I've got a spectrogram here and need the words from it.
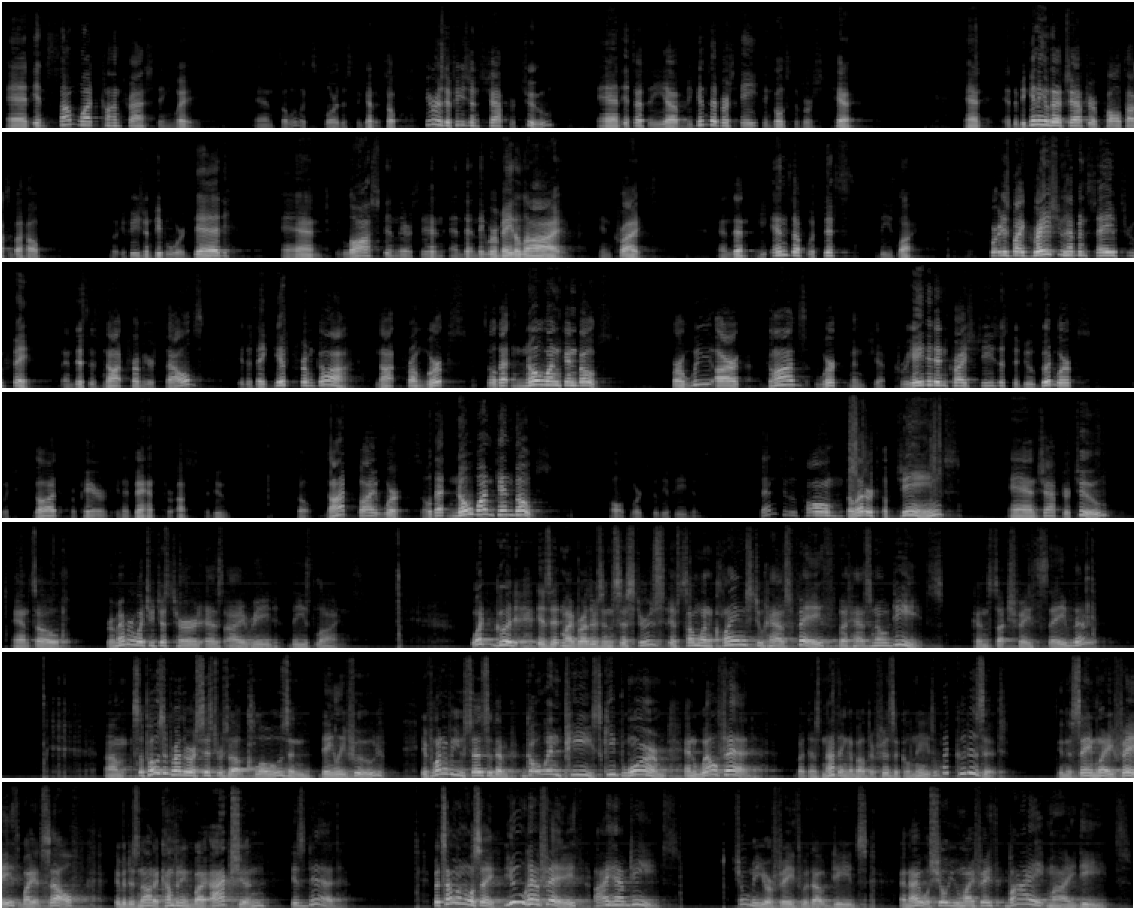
and in somewhat contrasting ways. And so we'll explore this together. So here is Ephesians chapter 2, and it's at the uh, begins at verse 8 and goes to verse 10. And at the beginning of that chapter, Paul talks about how the Ephesian people were dead and lost in their sin, and then they were made alive in Christ. And then he ends up with this these lines. For it is by grace you have been saved through faith. And this is not from yourselves, it is a gift from God, not from works, so that no one can boast. For we are God's workmanship, created in Christ Jesus to do good works, which God prepared in advance for us to do. So, not by works, so that no one can boast. Paul's words to the Ephesians. Then to Paul, the letter of James, and chapter 2. And so remember what you just heard as I read these lines. What good is it, my brothers and sisters, if someone claims to have faith but has no deeds? Can such faith save them? Um, suppose a brother or sister is without clothes and daily food. If one of you says to them, Go in peace, keep warm and well fed, but does nothing about their physical needs, what good is it? In the same way, faith by itself, if it is not accompanied by action, is dead. But someone will say, You have faith, I have deeds. Show me your faith without deeds, and I will show you my faith by my deeds.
